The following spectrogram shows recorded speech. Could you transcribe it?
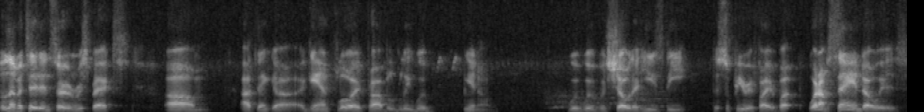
limited in certain respects. Um, I think uh, again Floyd probably would, you know, would, would, would show that he's the the superior fighter. But what I'm saying though is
